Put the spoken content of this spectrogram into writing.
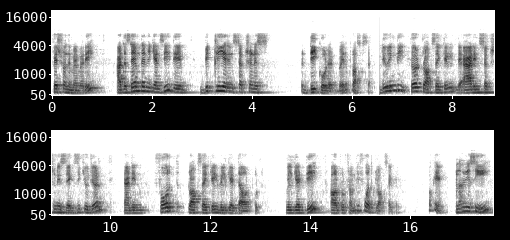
fetched from the memory. At the same time you can see the bit clear instruction is decoded by the processor. During the third clock cycle the add instruction is executed and in fourth clock cycle we'll get the output. We'll get the output from the fourth clock cycle. Okay now you see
